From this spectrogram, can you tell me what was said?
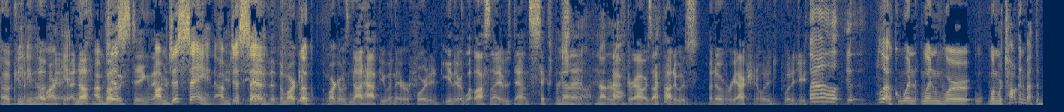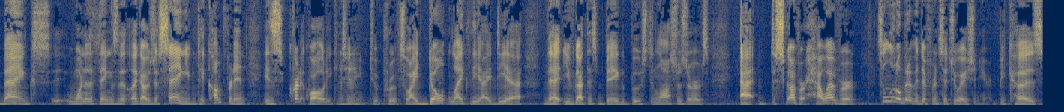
Okay, beating the okay. market. Enough I'm boasting Just, there. I'm just saying. I'm just Yeah, saying. the, the market Look, the market was not happy when they reported either. Last night it was down six percent No, no, at all. after hours. I thought it was an overreaction. What did what did you think? Well, uh, look when when we're when we're talking about the banks, uh, one of the things that, like I was just saying, you can take comfort in is credit quality continuing Mm-hmm. to improve. So I don't like the idea that you've got this big boost in loss reserves at Discover. However, it's a little bit of a different situation here because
